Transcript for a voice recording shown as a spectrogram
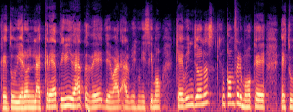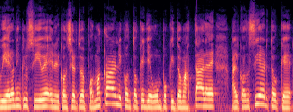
que tuvieron la creatividad de llevar al mismísimo Kevin Jonas, quien confirmó que estuvieron inclusive en el concierto de Paul McCartney, contó que llegó un poquito más tarde al concierto, que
